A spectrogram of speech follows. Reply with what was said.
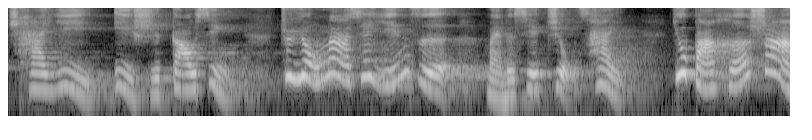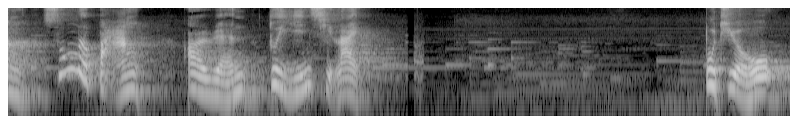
差役一时高兴，就用那些银子买了些酒菜，又把和尚松了绑。二人对饮起来。不久，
